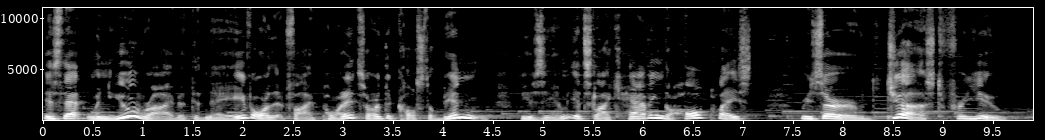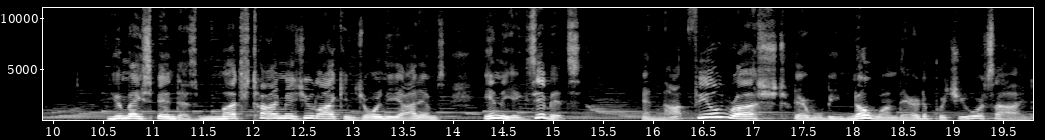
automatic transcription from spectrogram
is that when you arrive at the Nave or at Five Points or the Coastal Bend Museum, it's like having the whole place reserved just for you. You may spend as much time as you like enjoying the items in the exhibits and not feel rushed. There will be no one there to push you aside.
